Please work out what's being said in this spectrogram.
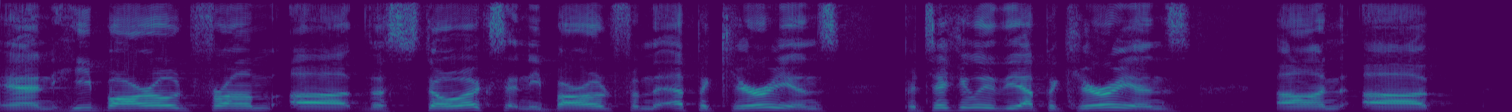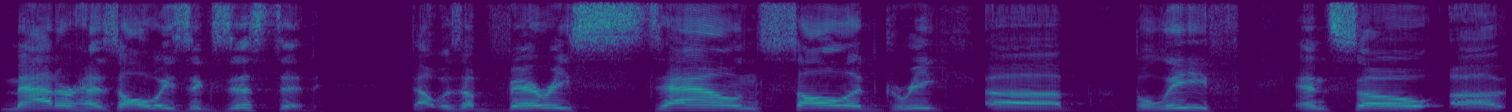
And he borrowed from uh, the Stoics and he borrowed from the Epicureans, particularly the Epicureans, on uh, matter has always existed. That was a very sound, solid Greek uh, belief. And so uh,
